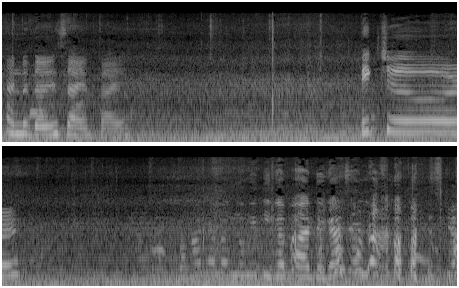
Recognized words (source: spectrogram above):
Ano daw yung sci-fi? Picture! Gumiti ka pa, ate. Kasi nakapas ka.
